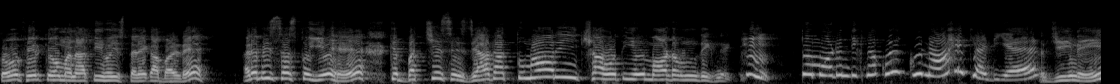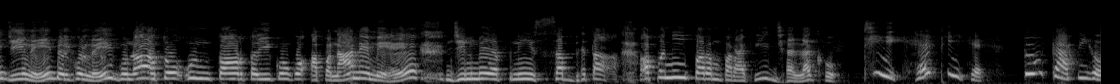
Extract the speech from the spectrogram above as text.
तो फिर क्यों मनाती हो इस तरह का बर्थडे अरे भी सच तो ये है कि बच्चे से ज़्यादा तुम्हारी इच्छा होती है मॉडर्न दिखने की। हम्म, तो मॉडर्न दिखना कोई गुनाह है क्या डियर जी नहीं जी नहीं बिल्कुल नहीं। गुनाह तो उन तौर तरीकों को अपनाने में है जिनमें अपनी सभ्यता अपनी परंपरा की झलक हो। ठीक है ठीक है। तुम काफ़ी हो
